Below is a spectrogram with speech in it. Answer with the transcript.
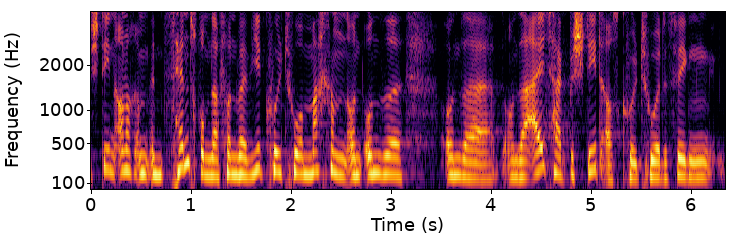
stehen auch noch im, im Zentrum davon, weil wir Kultur machen und unsere, unser, unser Alltag besteht aus Kultur. Deswegen,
